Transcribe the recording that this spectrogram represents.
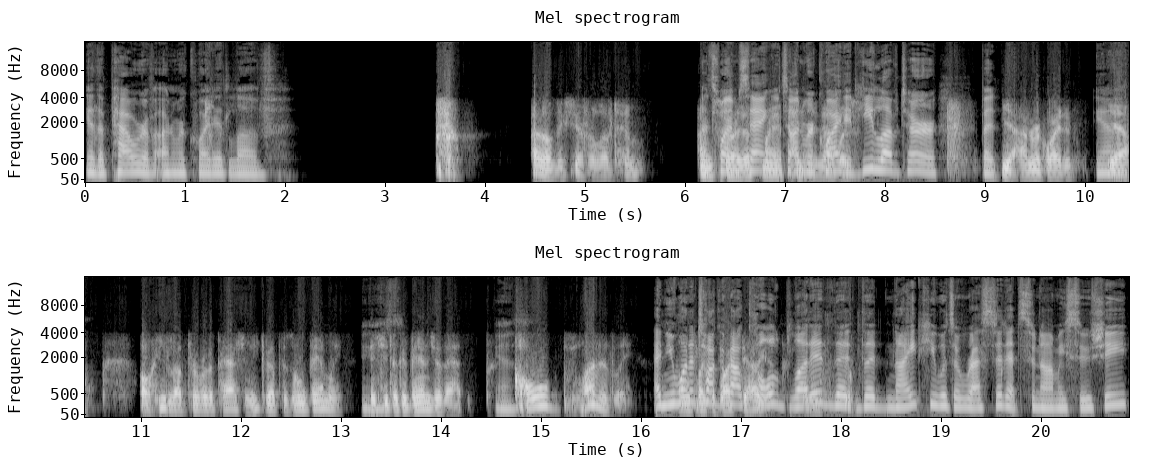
Yeah, the power of unrequited love. I don't think she ever loved him. I'm That's why sorry, I'm that's saying it's opinion. Unrequited. was- He loved her, but yeah, unrequited. yeah, Yeah. Oh, he loved her with a passion. He gave up his own family, and she took advantage of that yeah. cold bloodedly. And you want to Almost like talk about cold blooded? The the night he was arrested at Tsunami Sushi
